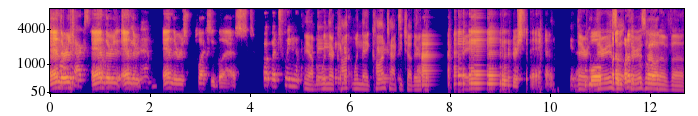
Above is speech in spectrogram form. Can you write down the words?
And there's- contacts and there's- and there- them, and there's plexiglass. But between the Yeah, but when they're con- when they contact each other, I they- understand. there Well, there is a, of- one of the there is a lot of uh,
